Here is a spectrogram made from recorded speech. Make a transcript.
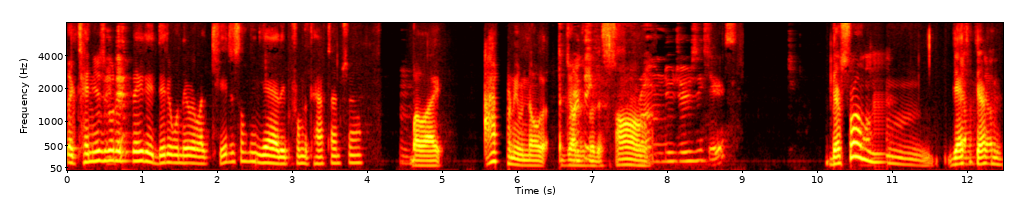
like ten years They ago did? today, they did it when they were like kids or something. Yeah, they performed the halftime show. Hmm. But like, I don't even know a Aren't Jonas they Brothers song. from New Jersey? Serious? They're from. Yeah, I they're from.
